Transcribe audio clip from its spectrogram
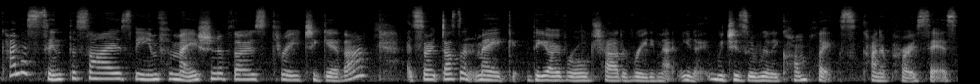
kind of synthesize the information of those three together. So it doesn't make the overall chart of reading that, you know, which is a really complex kind of process.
